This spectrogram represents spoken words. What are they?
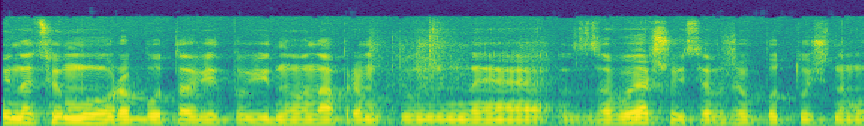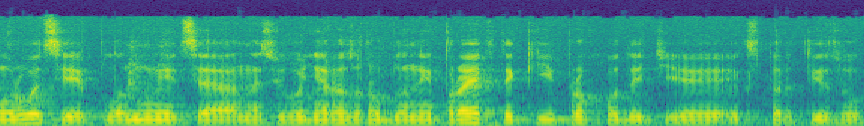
І на цьому робота відповідного напрямку не завершується. Вже в поточному році планується на сьогодні розроблений проект, який проходить е, експертизу.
